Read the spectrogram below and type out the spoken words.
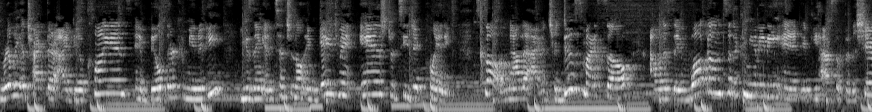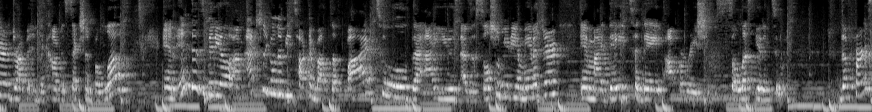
really attract their ideal clients and build their community using intentional engagement and strategic planning. So now that I introduced myself, I want to say welcome to the community and if you have something to share, drop it in the comment section below. And in this video, I'm actually going to be talking about the five tools that I use as a social media manager in my day-to-day -day operations. So let's get into it. The first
